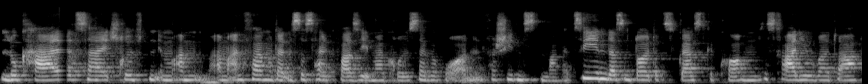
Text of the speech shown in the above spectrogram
Lokalzeitschriften im, am, am Anfang und dann ist es halt quasi immer größer geworden in verschiedensten Magazinen. Da sind Leute zu Gast gekommen, das Radio war da.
